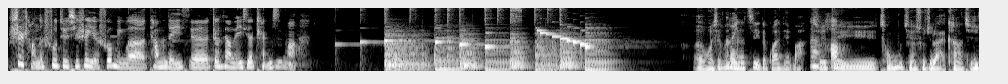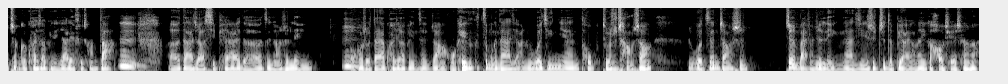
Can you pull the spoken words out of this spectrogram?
市场的数据其实也说明了他们的一些正向的一些成绩嘛。呃，我先分享一下自己的观点吧。其实对于从目前数据来看啊，其实整个快消品的压力非常大。嗯呃，大家知道 CPI 的增长是零，嗯包括说大家快消品增长，我可以这么跟大家讲，如果今年投就是厂商如果增长是正百分之零，那已经是值得表扬的一个好学生了。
